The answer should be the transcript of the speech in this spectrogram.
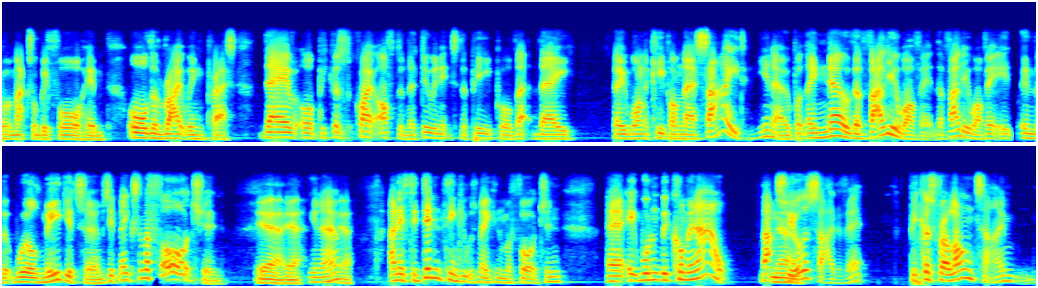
Robert Maxwell before him, all the right wing press. They're or because quite often they're doing it to the people that they they want to keep on their side, you know. But they know the value of it. The value of it in the world media terms, it makes them a fortune Yeah, yeah. you know. Yeah. And if they didn't think it was making them a fortune, uh, it wouldn't be coming out. That's the other side of it. Because for a long time,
